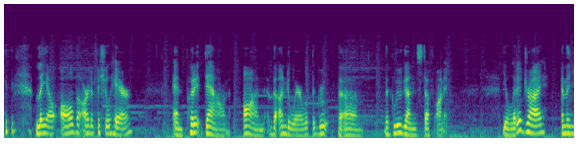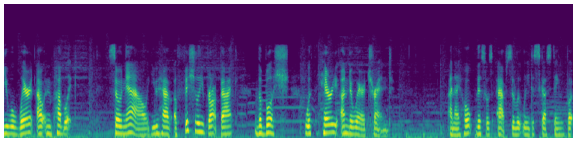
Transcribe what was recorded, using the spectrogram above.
lay out all the artificial hair and put it down on the underwear with the glue the, um, the glue gun stuff on it. You'll let it dry and then you will wear it out in public. So now you have officially brought back the bush with hairy underwear trend and I hope this was absolutely disgusting, but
